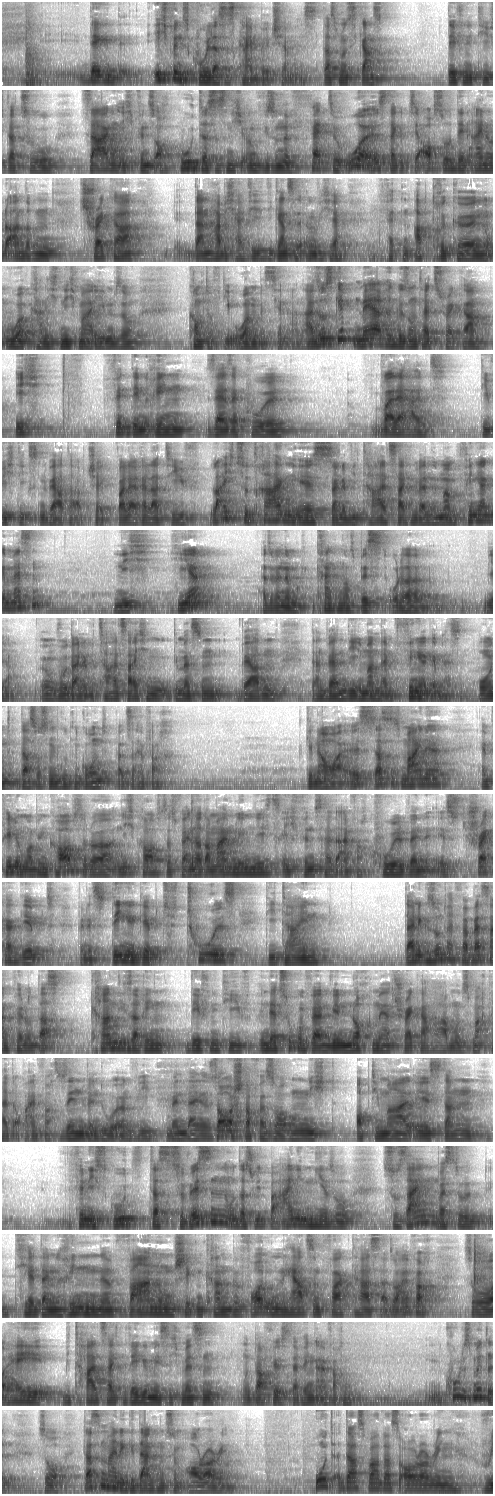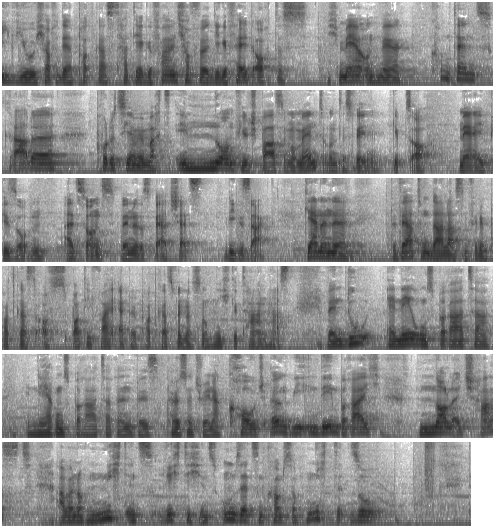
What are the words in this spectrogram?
ich finde es cool, dass es kein Bildschirm ist. Das muss ich ganz definitiv dazu sagen. Ich finde es auch gut, dass es nicht irgendwie so eine fette Uhr ist. Da gibt es ja auch so den einen oder anderen Tracker. Dann habe ich halt die, die ganze irgendwelche fetten Abdrücke. Eine Uhr kann ich nicht mal eben so. Kommt auf die Uhr ein bisschen an. Also es gibt mehrere Gesundheitstracker. Ich finde den Ring sehr, sehr cool, weil er halt die wichtigsten Werte abcheckt, weil er relativ leicht zu tragen ist. Seine Vitalzeichen werden immer am Finger gemessen, nicht hier. Also wenn du im Krankenhaus bist oder ja, irgendwo deine Vitalzeichen gemessen werden, dann werden die immer an deinem Finger gemessen. Und das aus einem guten Grund, weil es einfach genauer ist. Das ist meine Empfehlung, ob du ihn kaufst oder nicht kaufst, das verändert an meinem Leben nichts. Ich finde es halt einfach cool, wenn es Tracker gibt, wenn es Dinge gibt, Tools, die dein, deine Gesundheit verbessern können. Und das kann dieser Ring definitiv. In der Zukunft werden wir noch mehr Tracker haben und es macht halt auch einfach Sinn, wenn du irgendwie, wenn deine Sauerstoffversorgung nicht optimal ist, dann finde ich es gut, das zu wissen und das wird bei einigen hier so, so sein, weißt du, hier dein Ring eine Warnung schicken kann, bevor du einen Herzinfarkt hast. Also einfach so, hey, Vitalzeichen regelmäßig messen und dafür ist der Ring einfach ein, ein cooles Mittel. So, das sind meine Gedanken zum Aura Ring. Und das war das Aura Ring Review. Ich hoffe, der Podcast hat dir gefallen. Ich hoffe, dir gefällt auch, dass ich mehr und mehr Content gerade produziere. Mir macht es enorm viel Spaß im Moment und deswegen gibt es auch mehr Episoden als sonst, wenn du das wertschätzt. Wie gesagt, gerne eine Bewertung dalassen für den Podcast auf Spotify, Apple Podcast, wenn du es noch nicht getan hast. Wenn du Ernährungsberater, Ernährungsberaterin bist, Personal Trainer, Coach, irgendwie in dem Bereich Knowledge hast, aber noch nicht ins, richtig ins Umsetzen kommst, noch nicht so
